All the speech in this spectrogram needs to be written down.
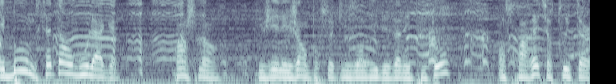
Et boum, c'est un goulag. Franchement, juger les gens pour ce qu'ils ont dit des années plus tôt, on se croirait sur Twitter.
